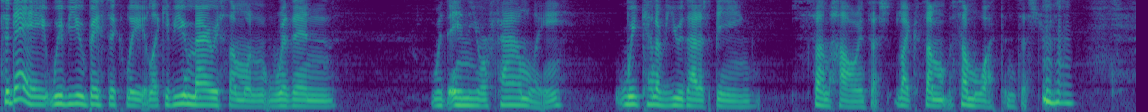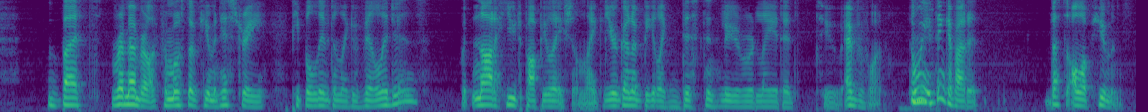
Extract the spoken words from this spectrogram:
Today, we view basically like if you marry someone within within your family, we kind of view that as being somehow incestuous, like some somewhat incestuous. Mm-hmm. But remember, like for most of human history, people lived in like villages with not a huge population. Like you're gonna be like distantly related to everyone. And when you mm-hmm. think about it, that's all of humans.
